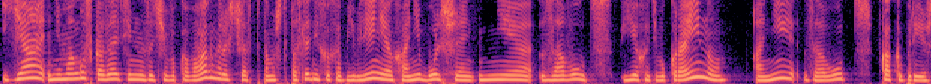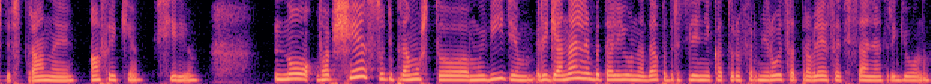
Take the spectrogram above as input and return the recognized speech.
Я не могу сказать именно за ЧВК Вагнера сейчас, потому что в последних их объявлениях они больше не зовут ехать в Украину, они зовут, как и прежде, в страны Африки, в Сирию. Но вообще, судя по тому, что мы видим, региональные батальоны, да, подразделения, которые формируются, отправляются официально от регионов.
